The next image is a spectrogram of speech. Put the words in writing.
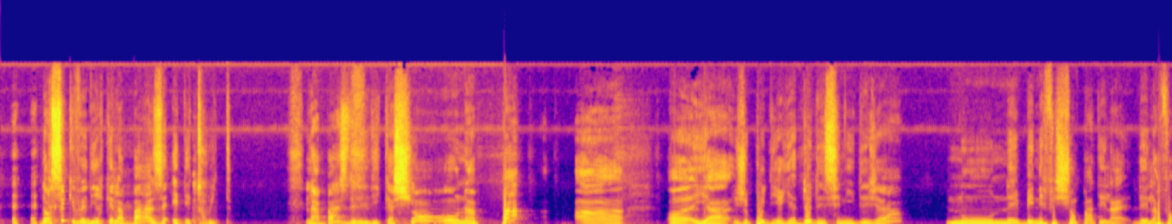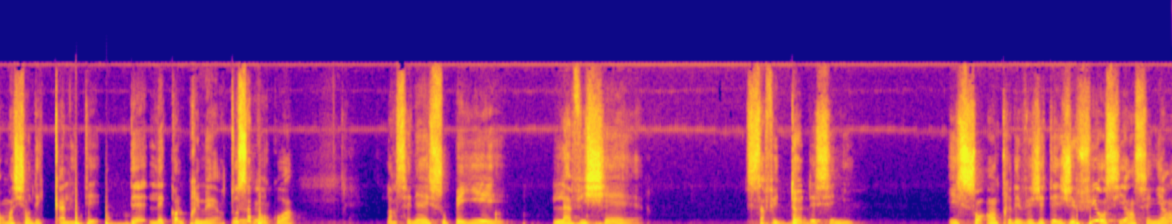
Donc, ce qui veut dire que la base est détruite. La base de l'éducation, on n'a pas. euh, euh, y a, je peux dire, il y a deux décennies déjà, nous ne bénéficions pas de la, de la formation des qualités de l'école primaire. Tout ça Mhm. pourquoi? L'enseignant est sous-payé, la vie chère. Ça fait deux décennies. Ils sont en train de végéter. Je suis aussi enseignant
